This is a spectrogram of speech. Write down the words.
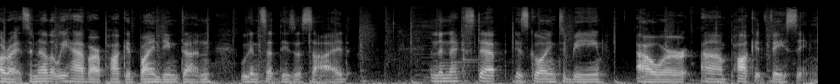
Alright, so now that we have our pocket binding done, we can set these aside. And the next step is going to be our um, pocket facing.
